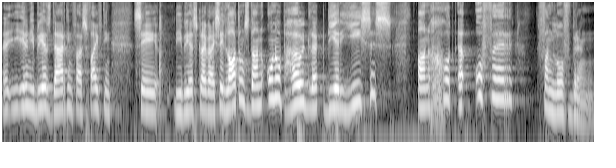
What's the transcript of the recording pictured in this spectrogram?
Hier in Hebreërs 13 vers 15 sê die Hebreërs skrywer, hy sê laat ons dan onophoudelik deur Jesus aan God 'n offer van lof bring.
